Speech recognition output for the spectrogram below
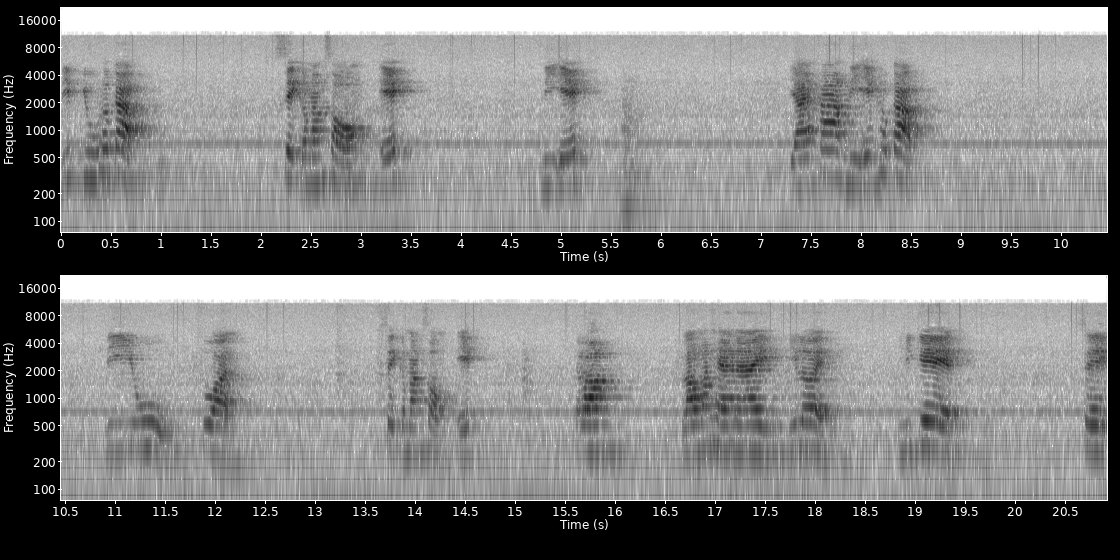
ดิฟ u เท่ากับเศษกำลังสอง x dx ย้ายข้าง dx เท่ากับ du ส่วนเศษกำลังสอง x ใช่ปะเรามาแทนในนี้เลยอินดิเกตเศษ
